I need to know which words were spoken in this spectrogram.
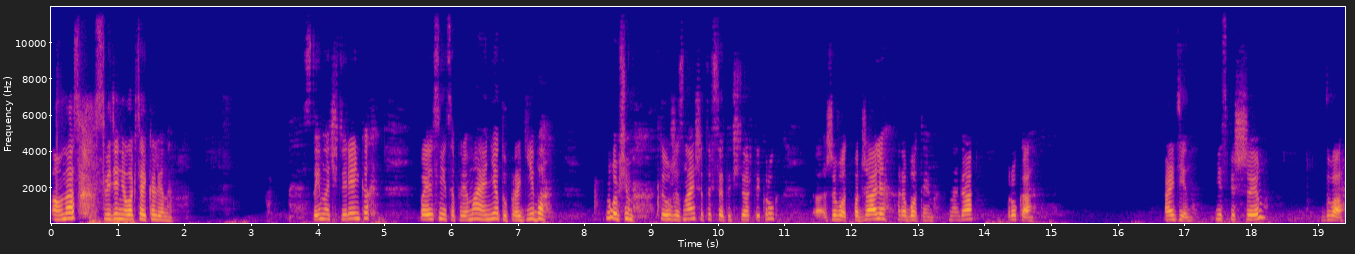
А у нас сведение локтя и колена. Стоим на четвереньках, поясница прямая, нету прогиба. Ну, в общем, ты уже знаешь это все, это четвертый круг. А, живот поджали, работаем. Нога, рука. Один. Не спешим. Два.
